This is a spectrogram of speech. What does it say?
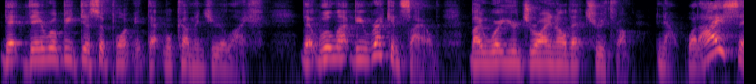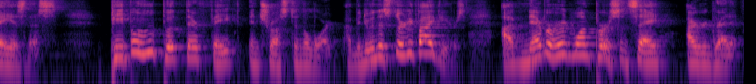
That there will be disappointment that will come into your life that will not be reconciled by where you're drawing all that truth from. Now, what I say is this people who put their faith and trust in the Lord. I've been doing this 35 years. I've never heard one person say, I regret it.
